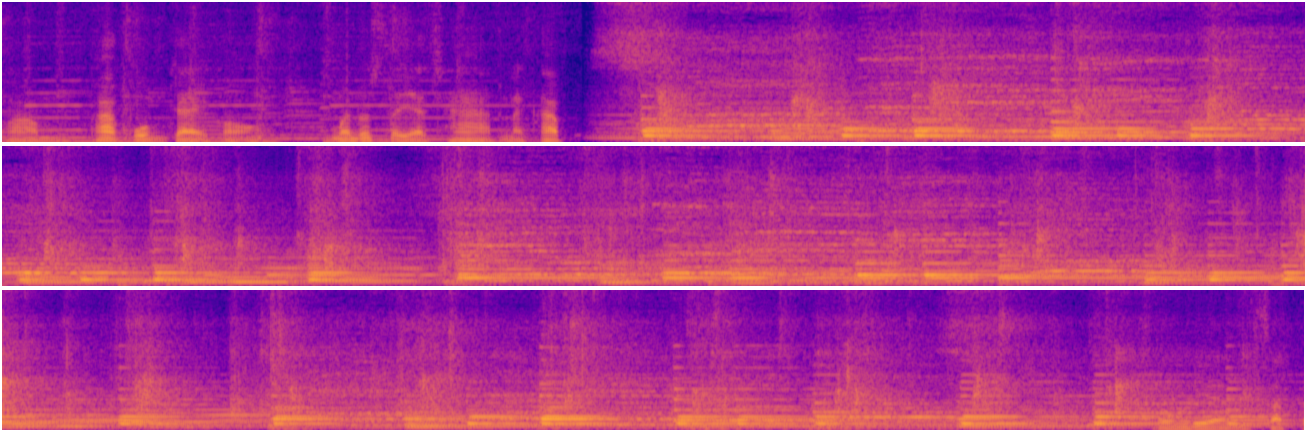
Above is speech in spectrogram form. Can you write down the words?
ความภาคภูมิใจของมนุษยชาตินะครับโรงเรียนสัต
